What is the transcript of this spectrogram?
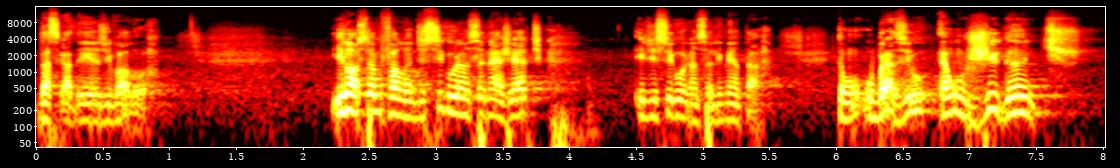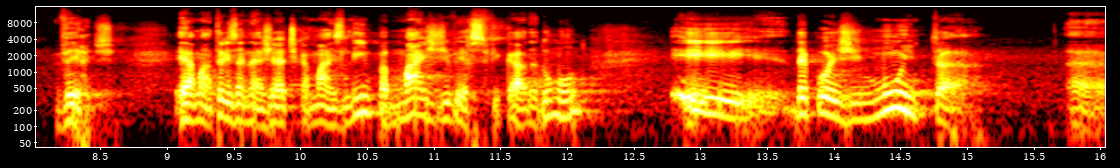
das cadeias de valor. E nós estamos falando de segurança energética e de segurança alimentar. Então, o Brasil é um gigante verde. É a matriz energética mais limpa, mais diversificada do mundo. E depois de muita é,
